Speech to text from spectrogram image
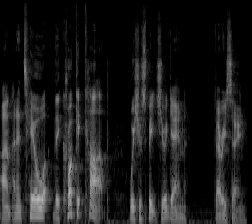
Um, and until the Crockett Cup, we shall speak to you again very soon.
